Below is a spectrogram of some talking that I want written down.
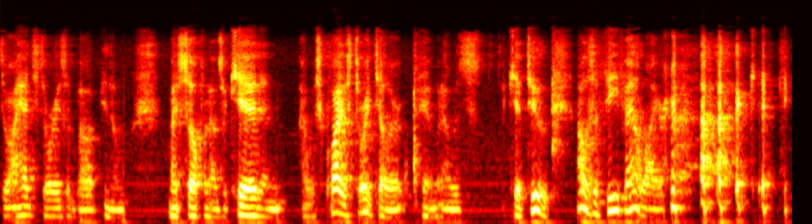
st- I had stories about you know myself when I was a kid, and I was quite a storyteller. And when I was a kid too, I was a thief and a liar.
